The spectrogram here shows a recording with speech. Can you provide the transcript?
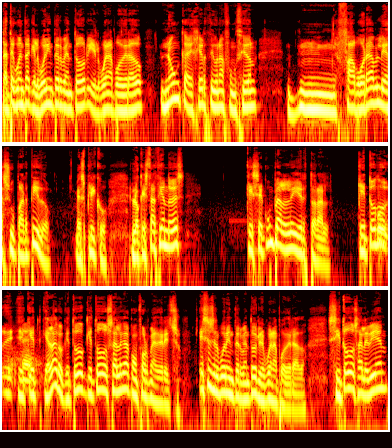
Date cuenta que el buen interventor y el buen apoderado nunca ejerce una función mm, favorable a su partido. Me explico. Lo que está haciendo es que se cumpla la ley electoral, que todo, eh, eh, que, claro, que todo, que todo salga conforme a derecho. Ese es el buen interventor y el buen apoderado. Si todo sale bien,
